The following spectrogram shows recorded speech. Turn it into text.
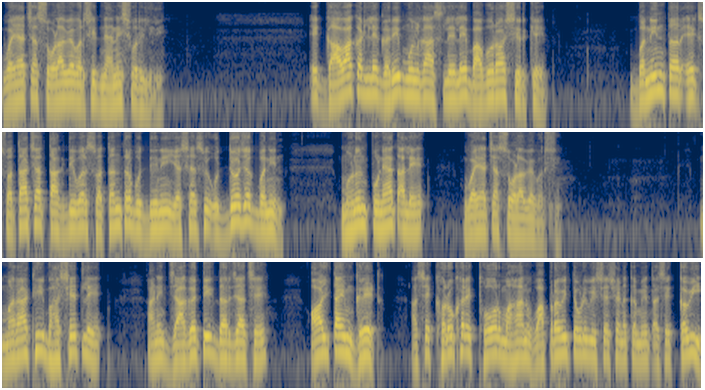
वयाच्या सोळाव्या वर्षी ज्ञानेश्वरी लिहिली. एक गावाकडले गरीब मुलगा असलेले बाबूराव शिर्के बनीन तर एक स्वतःच्या ताकदीवर स्वतंत्र बुद्धीने यशस्वी उद्योजक बनीन म्हणून पुण्यात आले वयाच्या सोळाव्या वर्षी. मराठी भाषेतले आणि जागतिक दर्जाचे ऑल टाईम ग्रेट असे खरोखर एक थोर महान वापरावीत तेवढी विशेषणं कमी आहेत असे कवी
